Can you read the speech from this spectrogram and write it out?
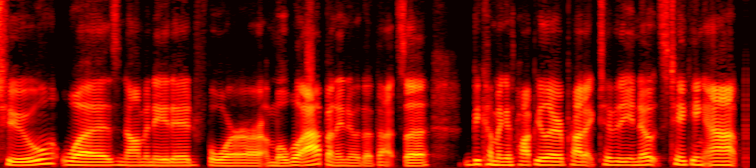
2 was nominated for a mobile app and I know that that's a becoming a popular productivity notes taking app.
